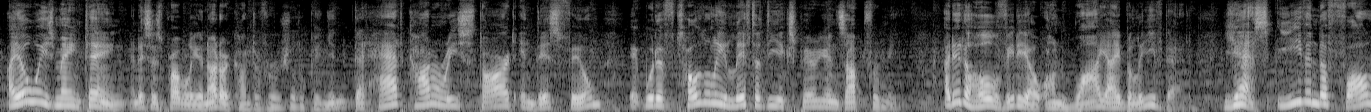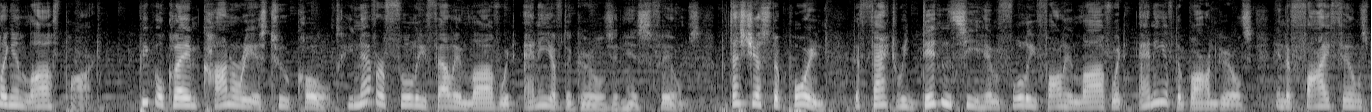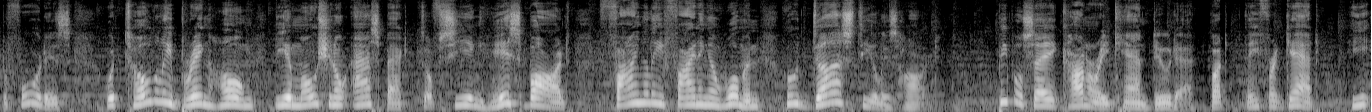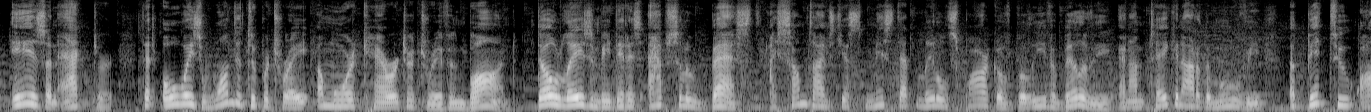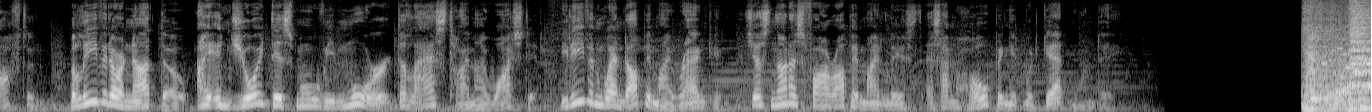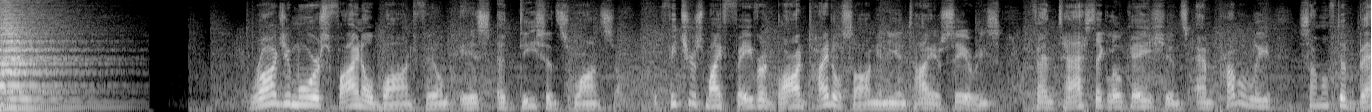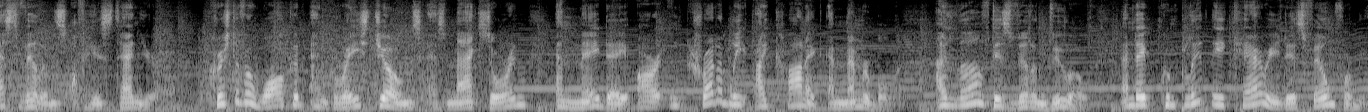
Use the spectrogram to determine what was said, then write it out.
I always maintain, and this is probably another controversial opinion, that had Connery starred in this film, it would have totally lifted the experience up for me. I did a whole video on why I believe that. Yes, even the falling in love part. People claim Connery is too cold. He never fully fell in love with any of the girls in his films. But that's just the point. The fact we didn't see him fully fall in love with any of the Bond girls in the five films before this would totally bring home the emotional aspect of seeing his Bond finally finding a woman who does steal his heart. People say Connery can't do that, but they forget he is an actor that always wanted to portray a more character-driven Bond. Though Lazenby did his absolute best, I sometimes just miss that little spark of believability and I'm taken out of the movie a bit too often. Believe it or not though, I enjoyed this movie more the last time I watched it. It even went up in my ranking, just not as far up in my list as I'm hoping it would get one day. Roger Moore's final Bond film is a decent swan song. It features my favorite Bond title song in the entire series, fantastic locations, and probably some of the best villains of his tenure. Christopher Walken and Grace Jones as Max Zorin and Mayday are incredibly iconic and memorable. I love this villain duo, and they completely carry this film for me.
